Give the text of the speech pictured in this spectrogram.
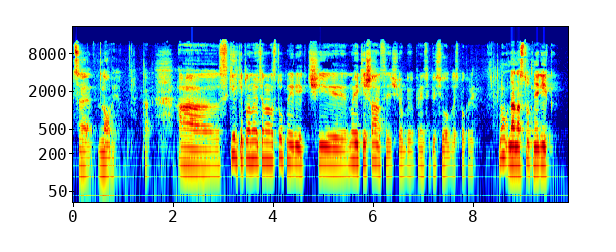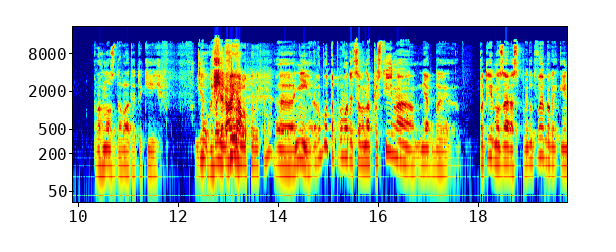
це новий. Так. А скільки планується на наступний рік? Чи ну які шанси, щоб в принципі всю область покрити? Ну, на наступний рік прогноз давати такий, якби ну, ще Заявок рано. нових немає? Е, ні, робота проводиться вона постійно, якби потрібно зараз пройдуть вибори і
